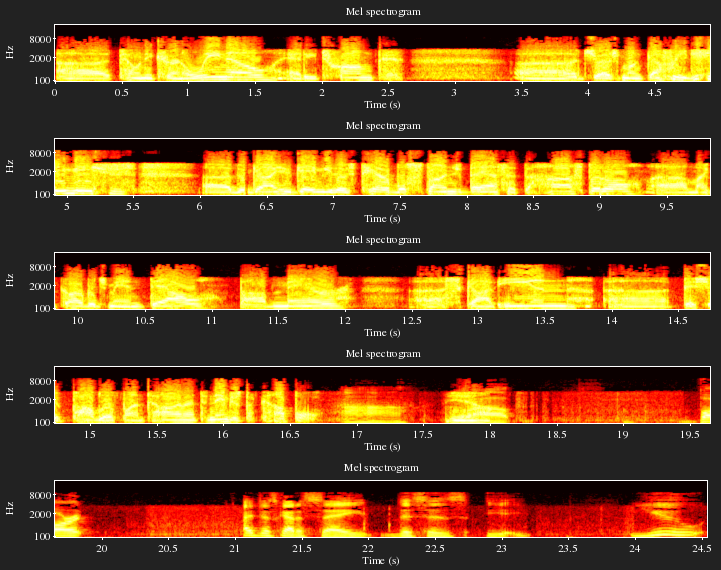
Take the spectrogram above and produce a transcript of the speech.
uh, Tony Kernolino, Eddie Trunk, uh, Judge Montgomery Davies, uh, the guy who gave me those terrible sponge baths at the hospital, uh, my garbage man Dell, Bob Mayer, uh, Scott Ian, uh, Bishop Pablo Fontana, to name just a couple. Uh huh. Yeah. Bart, I just got to say, this is you.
